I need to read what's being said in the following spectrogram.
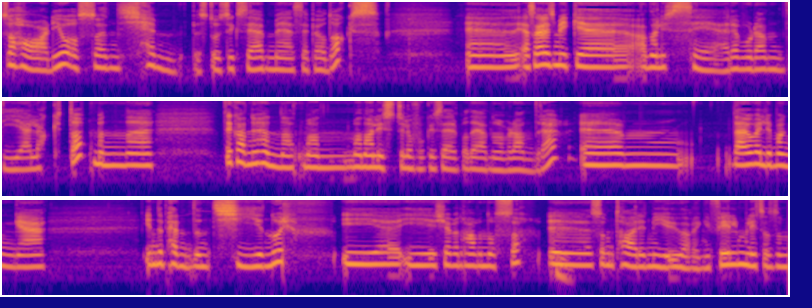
så har de jo også en kjempestor suksess med CPH Docs. Eh, jeg skal liksom ikke analysere hvordan de er lagt opp, men eh, det kan jo hende at man, man har lyst til å fokusere på det ene over det andre. Ehm, det er jo veldig mange independent-kinoer i, i København også, eh, som tar inn mye uavhengig film, litt sånn som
